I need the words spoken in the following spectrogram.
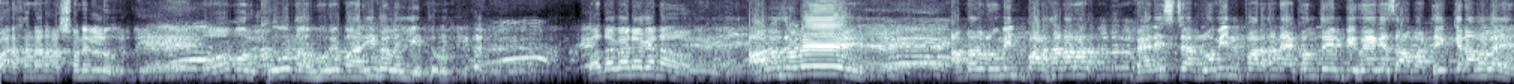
পারখানার আসনের লোক। ও মোর খুদ আমরে বাড়ি ফেলাইয়ে তো। কথা কয় না কেন? আরও জোরে। আপনার রুমিন পারহানার ব্যারিস্টার রুমিন পারহানা এখন তো এমপি হয়ে গেছে, আবার ঠিক কেনা বলেন?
